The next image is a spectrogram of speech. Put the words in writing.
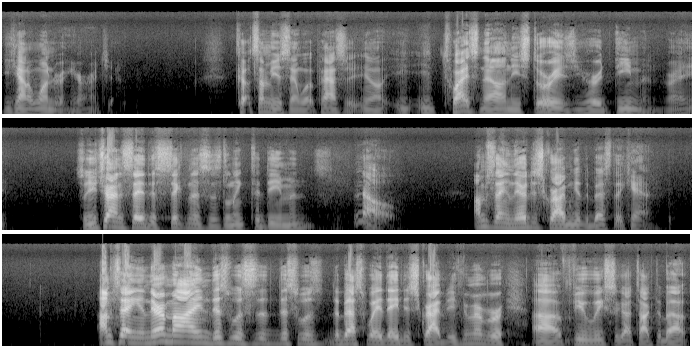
You're kind of wondering here, aren't you? Some of you are saying, well, Pastor, you know, you, twice now in these stories you heard demon, right? So you're trying to say the sickness is linked to demons? No. I'm saying they're describing it the best they can. I'm saying in their mind, this was, this was the best way they described it. If you remember uh, a few weeks ago, I talked about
